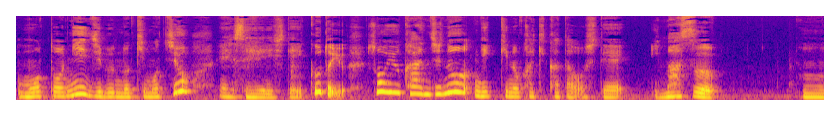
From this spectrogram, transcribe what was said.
元に自分の気持ちを整理していくというそういう感じの日記の書き方をしています。うん、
